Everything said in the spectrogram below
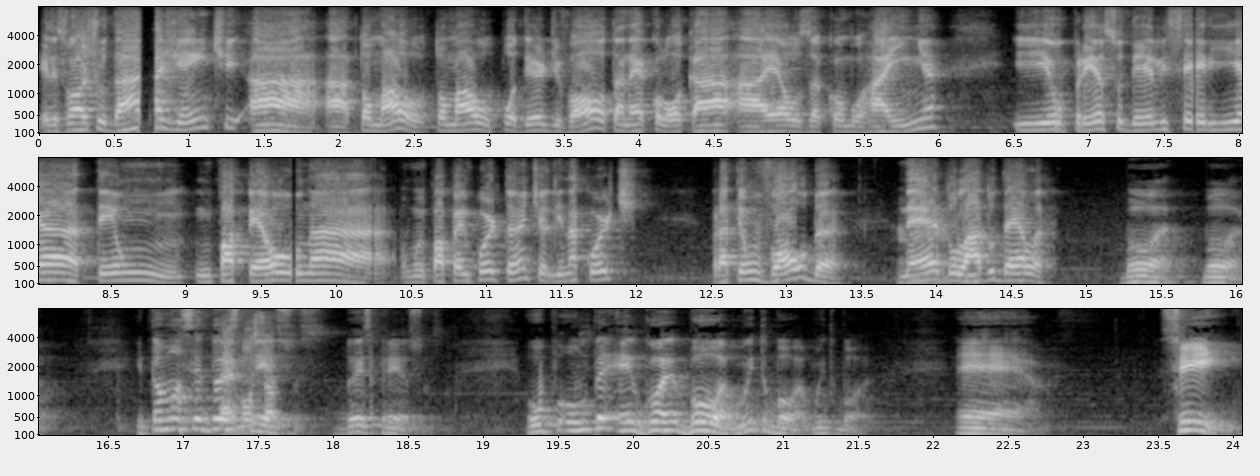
eles vão ajudar a gente a, a tomar, o, tomar o poder de volta, né, colocar a Elsa como rainha. E o preço dele seria ter um, um papel na um papel importante ali na corte, para ter um Volda, né, do lado dela. Boa, boa. Então vão ser dois Vai mostrar- preços. Dois preços. Um pre- é, boa, muito boa, muito boa. É, sim.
